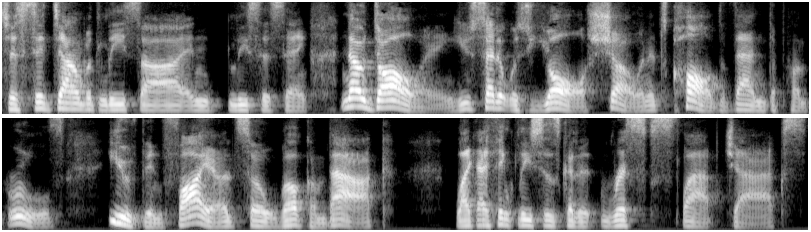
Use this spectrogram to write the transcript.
To sit down with Lisa and Lisa saying, Now, darling, you said it was your show and it's called Vanderpump Rules. You've been fired, so welcome back. Like, I think Lisa's gonna risk slap Jax.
